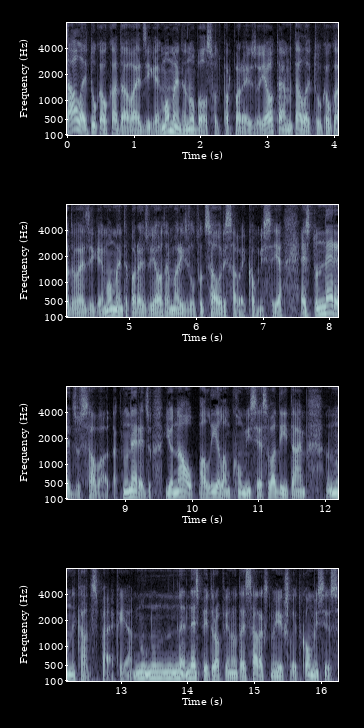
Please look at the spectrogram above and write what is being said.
Tā, lai tu kaut kādā vajadzīgajā momentā nobalsot par pareizo jautājumu, tā, lai tu kaut kādā vajadzīgajā momentā pareizo jautājumu arī izvilktu cauri savai komisijai. Ja? Es tu neredzu savādāk, nu neredzu. Jo jo nav pa lielam komisijas vadītājiem nu, nekāda spēka. Jā. Nu, nu, ne, nespēju tur apvienotais saraksts no iekšlietu komisijas,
